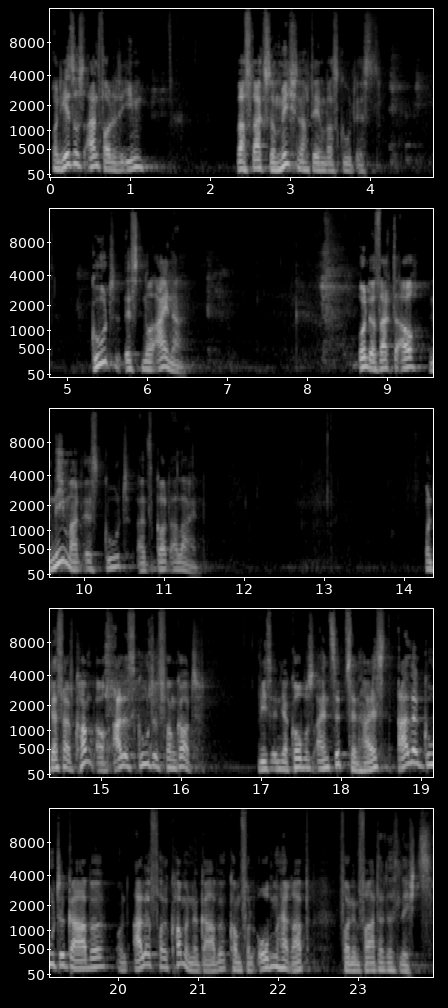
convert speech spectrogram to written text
Und Jesus antwortete ihm, was fragst du mich nach dem, was gut ist? Gut ist nur einer. Und er sagte auch, niemand ist gut als Gott allein. Und deshalb kommt auch alles Gute von Gott. Wie es in Jakobus 1,17 heißt, alle gute Gabe und alle vollkommene Gabe kommt von oben herab, von dem Vater des Lichts.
